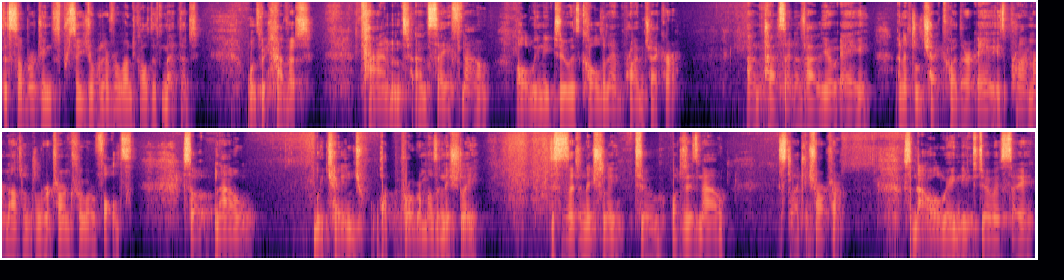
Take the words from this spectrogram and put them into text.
this subroutine, this procedure, whatever we want to call this method. Once we have it canned and safe now, all we need to do is call the name prime checker and pass in a value a and it'll check whether a is prime or not and it'll return true or false. So now we change what the program was initially, this is it initially, to what it is now, slightly shorter. So now all we need to do is say,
